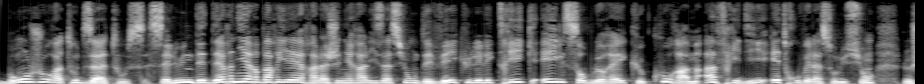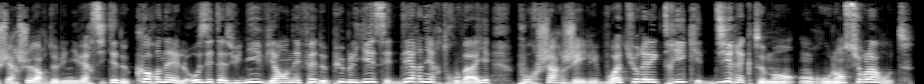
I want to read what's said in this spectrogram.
Bonjour à toutes et à tous. C'est l'une des dernières barrières à la généralisation des véhicules électriques et il semblerait que Kouram Afridi ait trouvé la solution. Le chercheur de l'université de Cornell aux États-Unis vient en effet de publier ses dernières trouvailles pour charger les voitures électriques directement en roulant sur la route.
